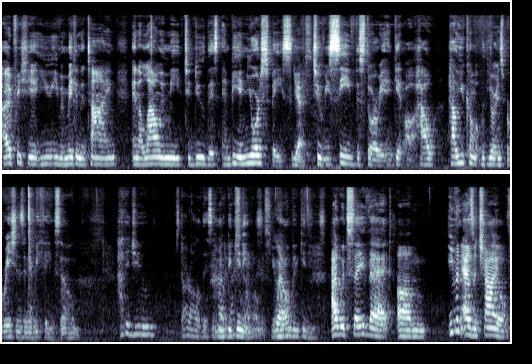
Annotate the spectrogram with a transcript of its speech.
I, I appreciate you even making the time and allowing me to do this and be in your space. Yes. To receive the story and get all, how how you come up with your inspirations and everything. So, mm-hmm. how did you start all of this in how your beginnings? Your well, beginnings. I would say that um, even as a child,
